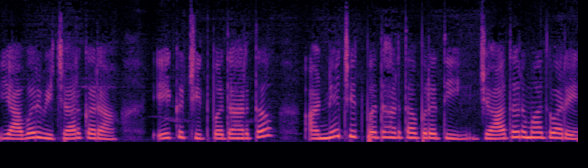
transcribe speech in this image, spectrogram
यावर विचार करा. एक चितपदार्थ अन्य चितपदार्थाप्रती ज्या धर्माद्वारे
